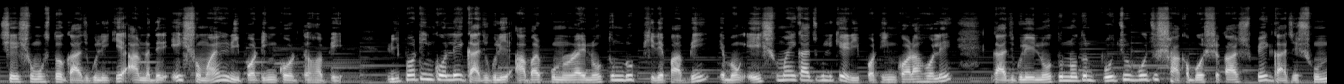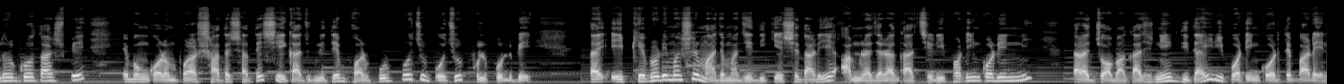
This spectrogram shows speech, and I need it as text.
সেই সমস্ত গাছগুলিকে আপনাদের এই সময় রিপোর্টিং করতে হবে। রিপোর্টিং করলে গাছগুলি আবার পুনরায় নতুন রূপ ফিরে পাবে এবং এই সময় গাছগুলিকে রিপোর্টিং করা হলে গাছগুলি নতুন নতুন প্রচুর প্রচুর শাখা পোশাক আসবে গাছে সুন্দর গ্রোথ আসবে এবং গরম পড়ার সাথে সাথে সেই গাছগুলিতে ভরপুর প্রচুর প্রচুর ফুল ফুটবে। তাই এই ফেব্রুয়ারি মাসের মাঝামাঝি দিকে এসে দাঁড়িয়ে আপনারা যারা গাছে রিপোর্টিং করেননি তারা জবা গাছ নির্দ্বিধায় রিপোর্টিং করতে পারেন।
